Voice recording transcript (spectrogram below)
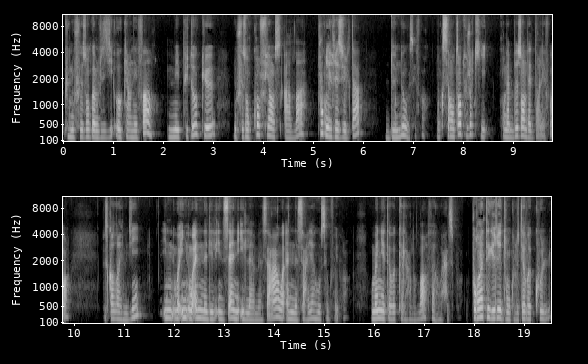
que nous faisons, comme je vous dis, aucun effort, mais plutôt que nous faisons confiance à Allah pour les résultats de nos efforts. Donc ça entend toujours qu'on a besoin d'être dans l'effort, parce qu'Allah nous dit Pour intégrer donc le tawakkul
